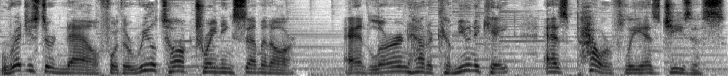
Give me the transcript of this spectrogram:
Register now for the Real Talk Training Seminar and learn how to communicate as powerfully as Jesus.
